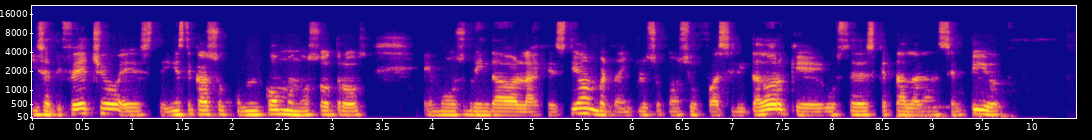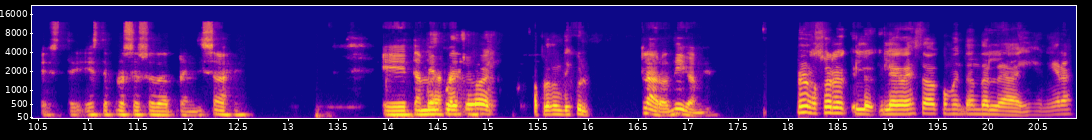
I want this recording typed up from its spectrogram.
insatisfecho. Este, en este caso, como, nosotros hemos brindado la gestión, ¿verdad? Incluso con su facilitador, que ustedes qué tal han sentido este, este proceso de aprendizaje. Eh, también puede, joven. Ah, perdón, disculpe. claro, dígame. No, no, solo le, le había estado comentando a la ingeniera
